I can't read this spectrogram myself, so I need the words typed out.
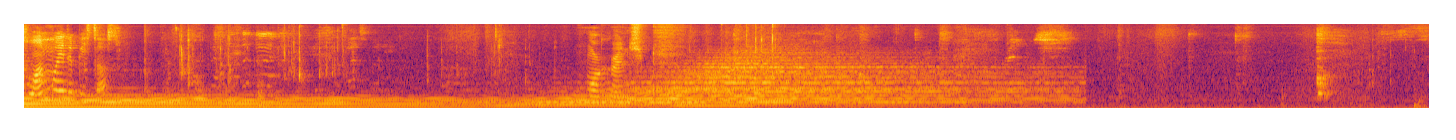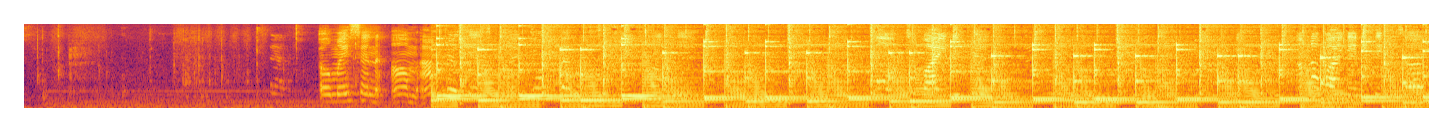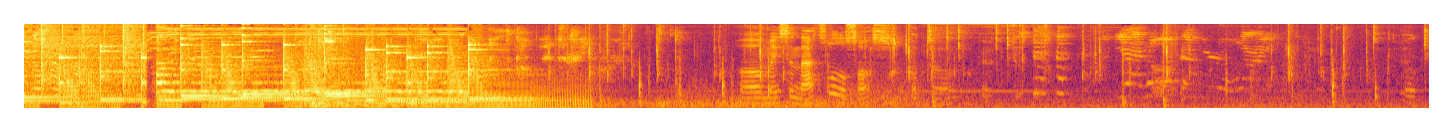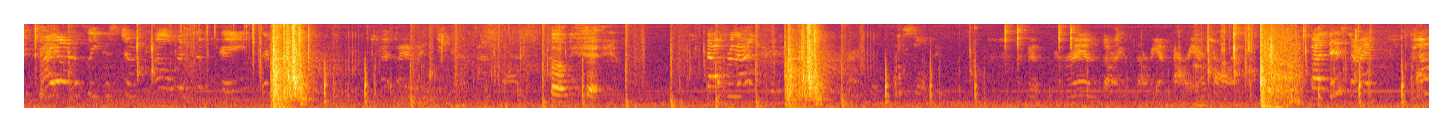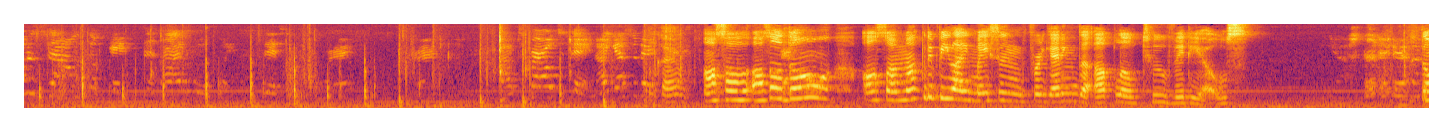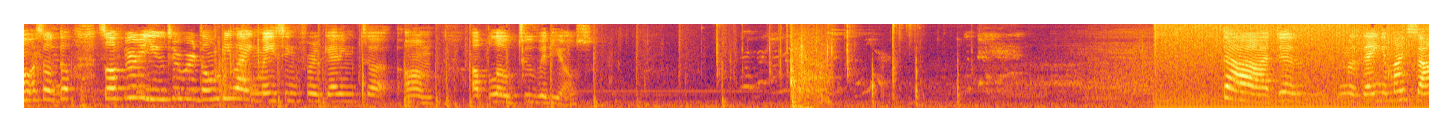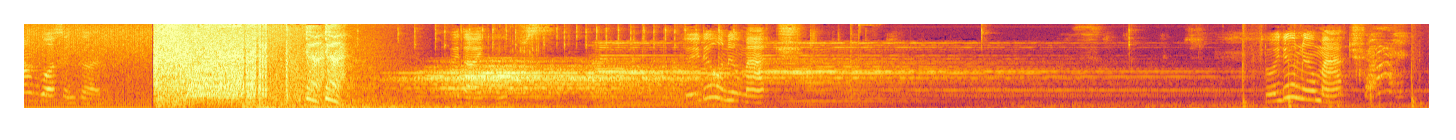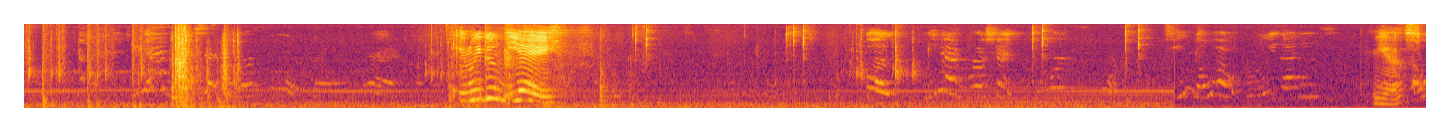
That's one way to be sus. More cringe. Oh, Mason, um, after... that's a little sauce. But, uh. Also, also don't. Also, I'm not gonna be like Mason forgetting to upload two videos. Don't. So, don't, so if you're a YouTuber, don't be like Mason forgetting to um upload two videos. Dang it, my sound wasn't good. Yay? Yes.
